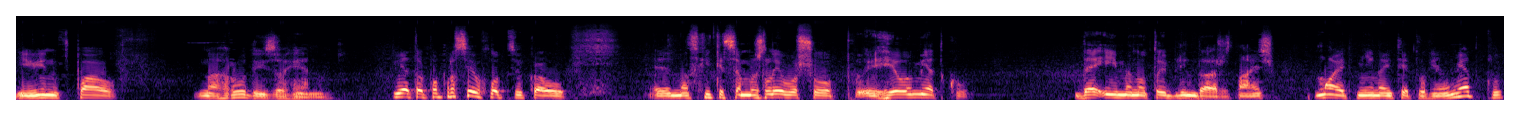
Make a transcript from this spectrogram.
І він впав на груди і загинув. Я то попросив хлопців, кажу, е, наскільки це можливо, щоб геометку, де іменно той бліндаж, знаєш, мають мені знайти ту геометку.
